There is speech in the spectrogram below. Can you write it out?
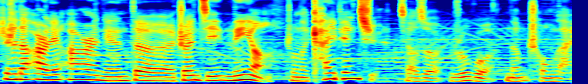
这是他二零二二年的专辑《Neon》中的开篇曲，叫做《如果能重来》。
